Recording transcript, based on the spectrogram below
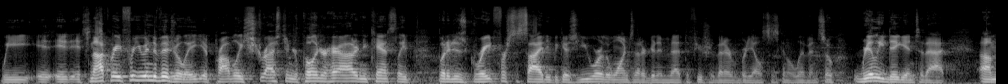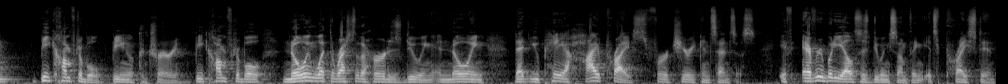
We, it, it's not great for you individually. You're probably stressed and you're pulling your hair out and you can't sleep, but it is great for society because you are the ones that are going to invent the future that everybody else is going to live in. So really dig into that. Um, be comfortable being a contrarian. Be comfortable knowing what the rest of the herd is doing and knowing that you pay a high price for a cheery consensus. If everybody else is doing something, it's priced in.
